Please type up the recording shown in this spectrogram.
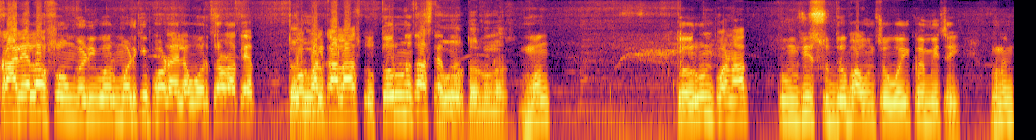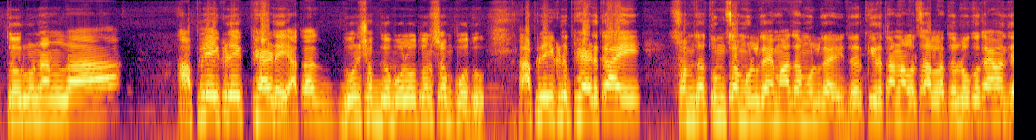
काल्याला सोंगडीवर मडकी फोडायला वर चढात्यात तरुण. कपाल काला असतो तरुणच असतात हो ना. तरुणच. मग तरुणपणात तुमची सुद्धा भाऊंचं वय कमीच आहे. म्हणून तरुणांना आपल्या इकडे एक फॅड आहे. आता दोन शब्द बोलवतो आणि संपवतो. आपल्या इकडे फॅड काय आहे? समजा तुमचा मुलगा आहे माझा मुलगा आहे. जर कीर्तनाला चालला तर लोक काय म्हणते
